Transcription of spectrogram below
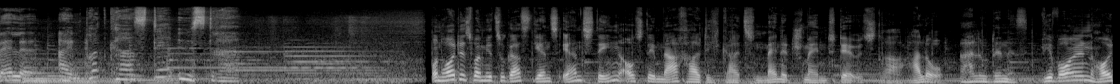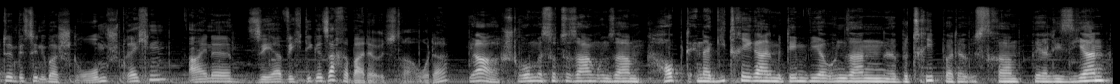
Welle, ein Podcast der Östra. Und heute ist bei mir zu Gast Jens Ernsting aus dem Nachhaltigkeitsmanagement der Östra. Hallo. Hallo Dennis. Wir wollen heute ein bisschen über Strom sprechen. Eine sehr wichtige Sache bei der Östra, oder? Ja, Strom ist sozusagen unser Hauptenergieträger, mit dem wir unseren äh, Betrieb bei der Östra realisieren.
